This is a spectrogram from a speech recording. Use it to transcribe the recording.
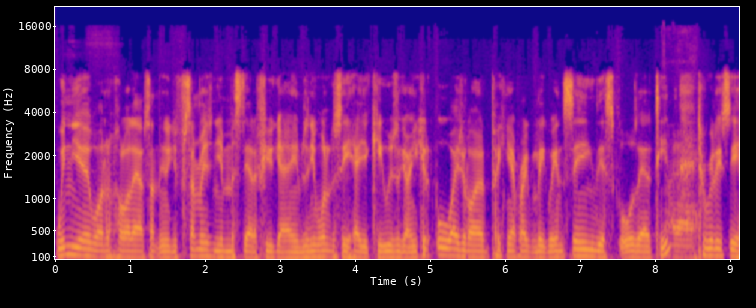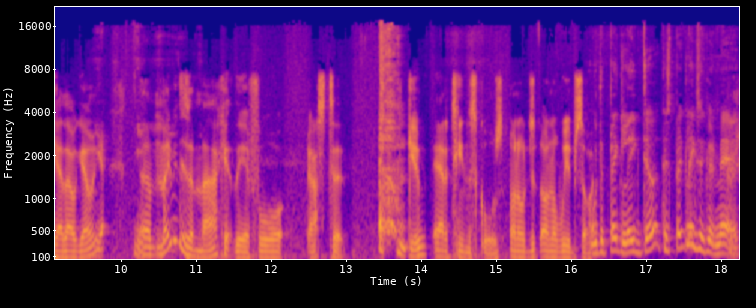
when you were on a holiday or something. You, for some reason, you missed out a few games and you wanted to see how your Kiwis were going. You could always rely on picking up rugby league week and seeing their scores out of ten to really see how they were going. Yep. Yep. Um, maybe there's a market there for us to give out of ten scores on a on a website. Would the big league do it? Because big league's a good mag.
